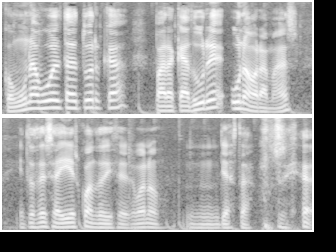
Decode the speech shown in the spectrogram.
como una vuelta de tuerca para que dure una hora más. Entonces ahí es cuando dices, bueno, mm, ya está. O sea,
